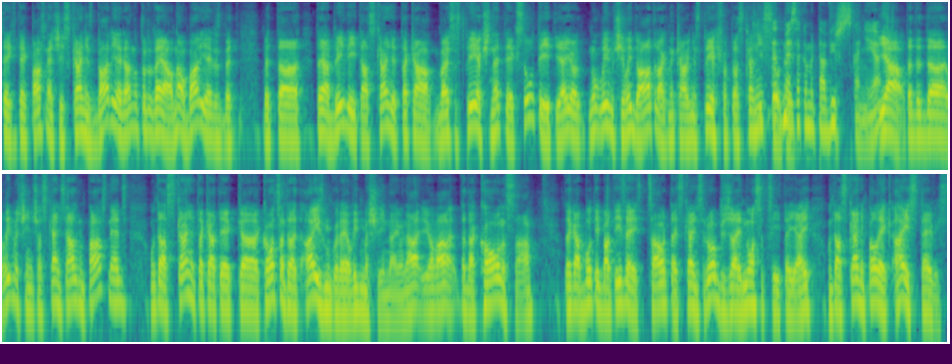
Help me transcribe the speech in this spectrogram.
tiek, tiek pārsniegta šī skaņas barjera. Nu, tur reāli nav barjeras, bet, bet uh, tajā brīdī tā skaņa tā kā vairs uz priekšu netiek sūtīta, ja, jo nu, lidmašīna lido ātrāk nekā viņas priekšu var to skaņu izsūtīt. Tad mēs sakām, ir tā virsskaņa. Ja? Jā, tad, tad uh, lidmašīna šo skaņas ātrumu pārsniedz, un tā skaņa tā kā tiek koncentrēta aizmugurē un, jo tādā konusā. Tā kā būtībā izējas cauri tai skaņas robežai nosacītajai, un tā skaņa paliek aiz tevis.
